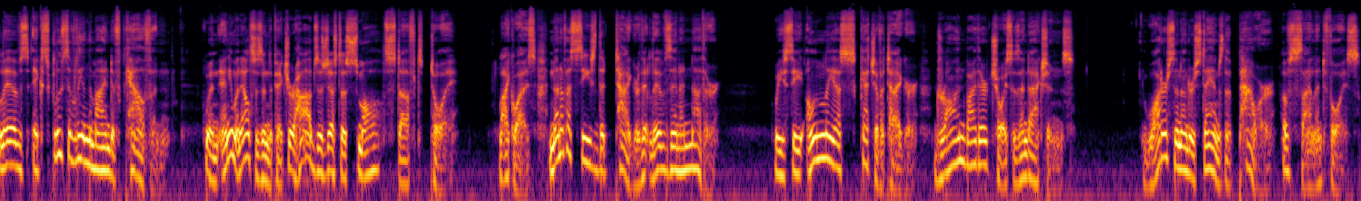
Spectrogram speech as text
lives exclusively in the mind of Calvin. When anyone else is in the picture, Hobbes is just a small, stuffed toy. Likewise, none of us sees the tiger that lives in another. We see only a sketch of a tiger, drawn by their choices and actions. Watterson understands the power of silent voice.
